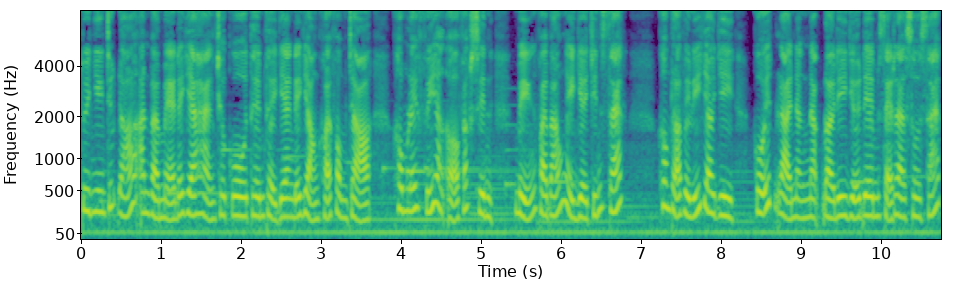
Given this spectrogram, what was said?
Tuy nhiên trước đó anh và mẹ đã gia hạn cho cô thêm thời gian để dọn khỏi phòng trọ, không lấy phí ăn ở phát sinh, miễn phải báo ngày giờ chính xác. Không rõ vì lý do gì, cô ít lại nặng nặc đòi đi giữa đêm xảy ra xô xát.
